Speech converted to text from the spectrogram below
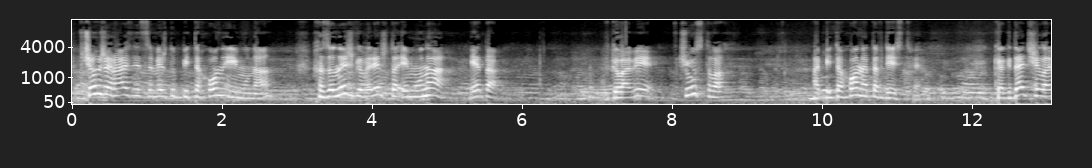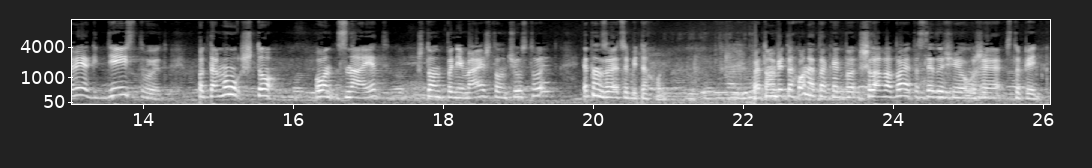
В чем же разница между битахон и имуна? Хазуныш говорит, что имуна – это в голове, в чувствах, а битахон – это в действии. Когда человек действует потому что он знает, что он понимает, что он чувствует, это называется битахон. Поэтому битахон это как бы шлаваба, это следующая уже ступенька.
